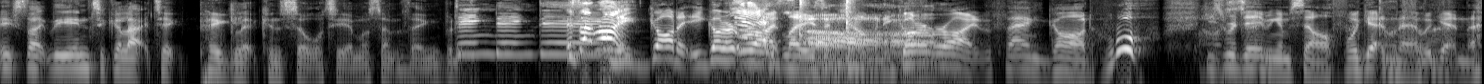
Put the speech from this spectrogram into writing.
It's like the Intergalactic Piglet Consortium or something. But Ding, ding, ding. Is that right? He got it. He got it Yes! right, ladies and gentlemen. He got Oh. it right. Thank God. Whew. He's redeeming himself. We're getting there. We're getting there.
